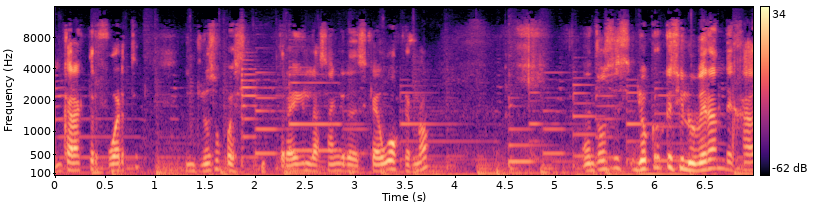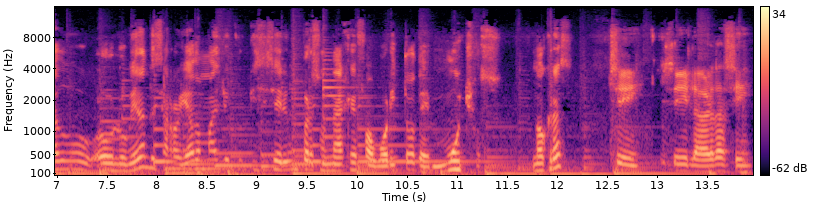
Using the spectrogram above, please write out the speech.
un carácter fuerte, incluso pues trae la sangre de Skywalker, ¿no? Entonces yo creo que si lo hubieran dejado o lo hubieran desarrollado más, yo creo que sí sería un personaje favorito de muchos, ¿no crees? Sí, sí, la verdad sí.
